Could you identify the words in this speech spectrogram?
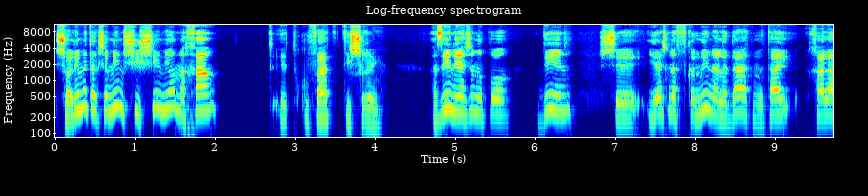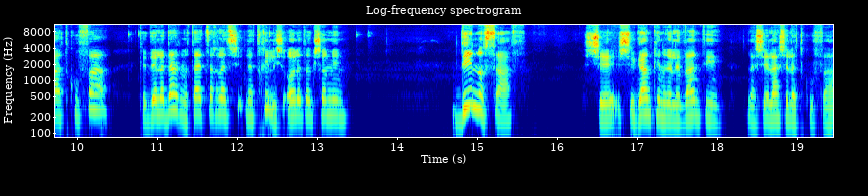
שואלים את הגשמים 60 יום אחר תקופת תשרי. אז הנה יש לנו פה דין שיש נפקמין לדעת מתי חלה התקופה, כדי לדעת מתי צריך להתחיל לשאול את הגשמים. דין נוסף, ש, שגם כן רלוונטי לשאלה של התקופה,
